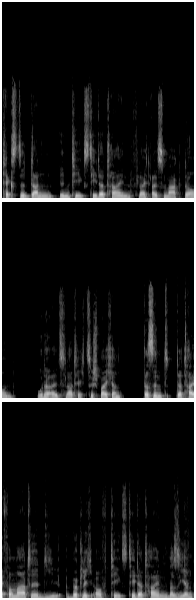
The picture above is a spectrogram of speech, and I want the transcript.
Texte dann in TXT-Dateien vielleicht als Markdown oder als LaTeX zu speichern. Das sind Dateiformate, die wirklich auf TXT-Dateien basieren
